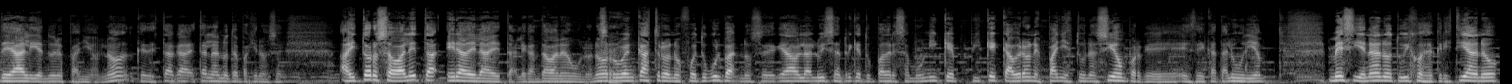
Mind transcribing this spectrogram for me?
de alguien de un español, ¿no? Que destaca, está en la nota de página 11. Aitor Zabaleta era de la ETA, le cantaban a uno, ¿no? Sí. Rubén Castro no fue tu culpa, no sé de qué habla. Luis Enrique, tu padre es Samunique. Piqué Cabrón, España es tu nación, porque es de Cataluña. Messi Enano, tu hijo es de Cristiano.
